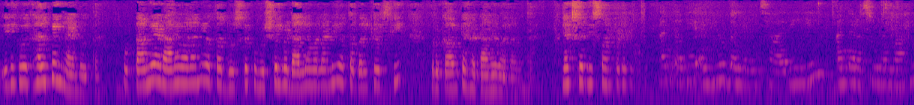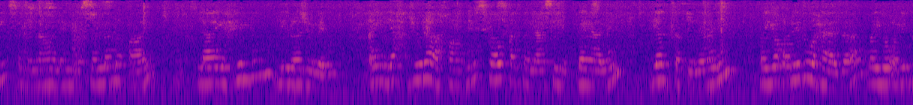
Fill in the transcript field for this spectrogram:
یعنی کوئی ایک ہیلپنگ ہینڈ ہوتا ہے۔ وہ ٹانگیں اڑانے والا نہیں ہوتا، دوسرے کو مشکل میں ڈالنے والا نہیں ہوتا، بلکہ اس کی رکاوٹیں ہٹانے والا ہوتا ہے۔ نیکسٹ حدیث کون پڑے گا؟ عن ابي ايوب الانصاري ان رسول الله صلى الله عليه وسلم قال، لا يحل لرجل ان يحجر اخاه فوق ثلاث ليال يلتقيان ويعرض هذا ويعرض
